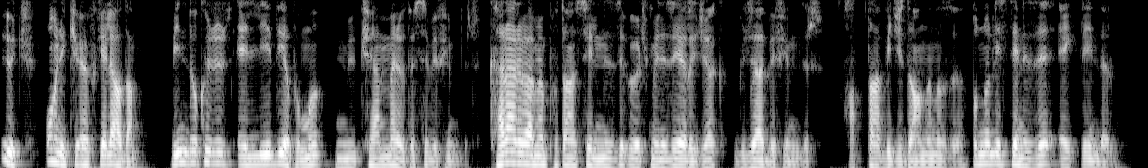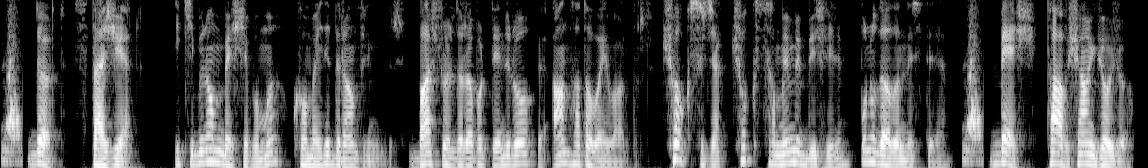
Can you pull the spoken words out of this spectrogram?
3. 12 Öfkeli Adam. 1957 yapımı mükemmel ötesi bir filmdir. Karar verme potansiyelinizi ölçmenize yarayacak güzel bir filmdir. Hatta vicdanınızı. Bunu listenize ekleyin derim. 4. Stajyer. 2015 yapımı komedi dram filmidir. Başrolde Robert De Niro ve Anne Hathaway vardır. Çok sıcak, çok samimi bir film. Bunu da alın listeye. 5. Tavşan Jojo.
